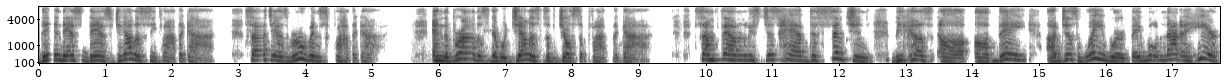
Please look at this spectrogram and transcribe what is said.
Then there's, there's jealousy, Father God, such as Reuben's, Father God and the brothers that were jealous of Joseph, Father God. Some families just have dissension because uh, uh, they are just wayward. They will not adhere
